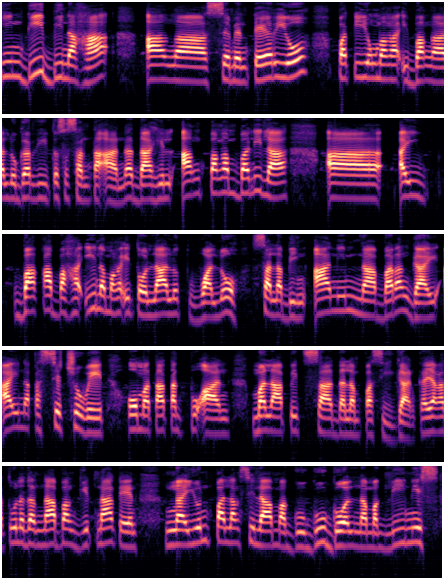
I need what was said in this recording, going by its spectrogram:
hindi binaha ang sementeryo, pati yung mga ibang ah, lugar dito sa Santa Ana dahil ang pangamba nila ah, ay baka bahain ang mga ito lalo't walo sa labing anim na barangay ay nakasituate o matatagpuan malapit sa dalampasigan. Kaya nga tulad ng nabanggit natin, ngayon pa lang sila magugugol na maglinis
